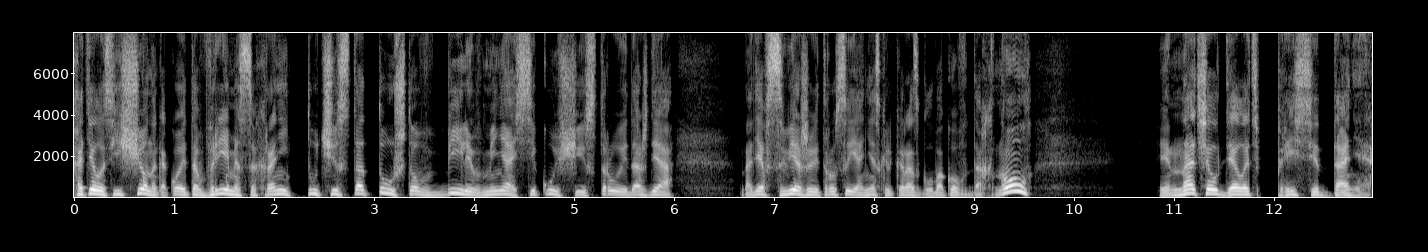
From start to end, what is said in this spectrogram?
Хотелось еще на какое-то время сохранить ту чистоту, что вбили в меня секущие струи дождя. Надев свежие трусы, я несколько раз глубоко вдохнул и начал делать приседания.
